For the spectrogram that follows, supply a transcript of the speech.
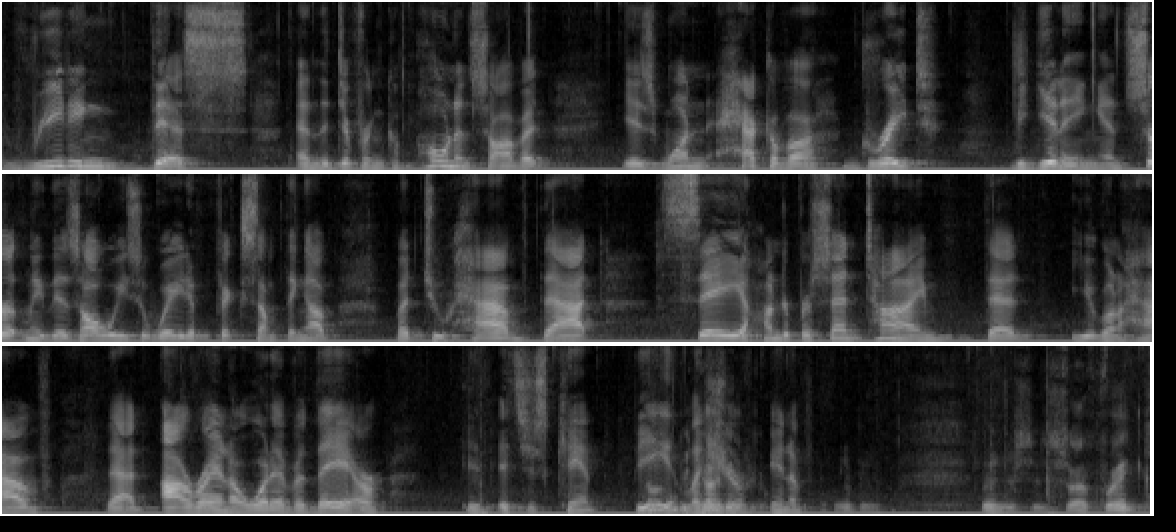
reading this and the different components of it is one heck of a great beginning, and certainly there's always a way to fix something up. But to have that, say, 100% time that you're going to have that RN or whatever there, it, it just can't be it unless can't you're in a And this is, uh, Frank?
